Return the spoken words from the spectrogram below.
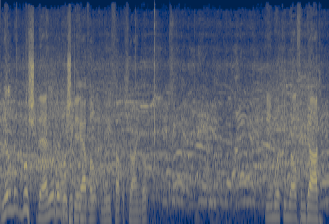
A little bit rushed there, a little bit rushed be in. careful, knee felt the triangle. Ian working well from guard You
